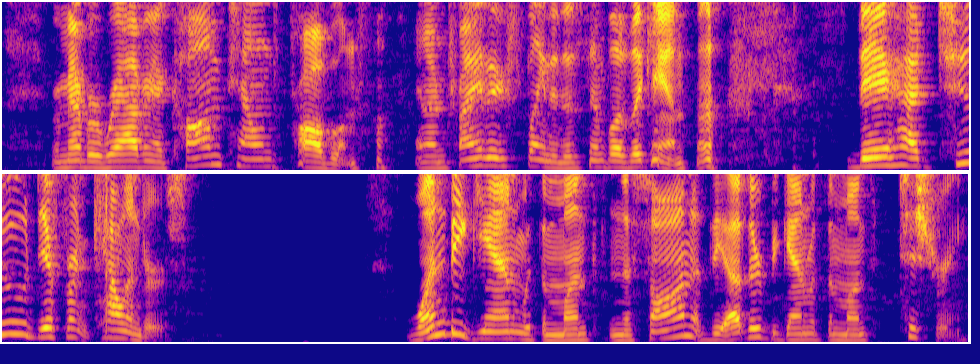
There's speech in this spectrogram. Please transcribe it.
remember, we're having a compound problem. and I'm trying to explain it as simple as I can. they had two different calendars. One began with the month Nisan, the other began with the month Tishri.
